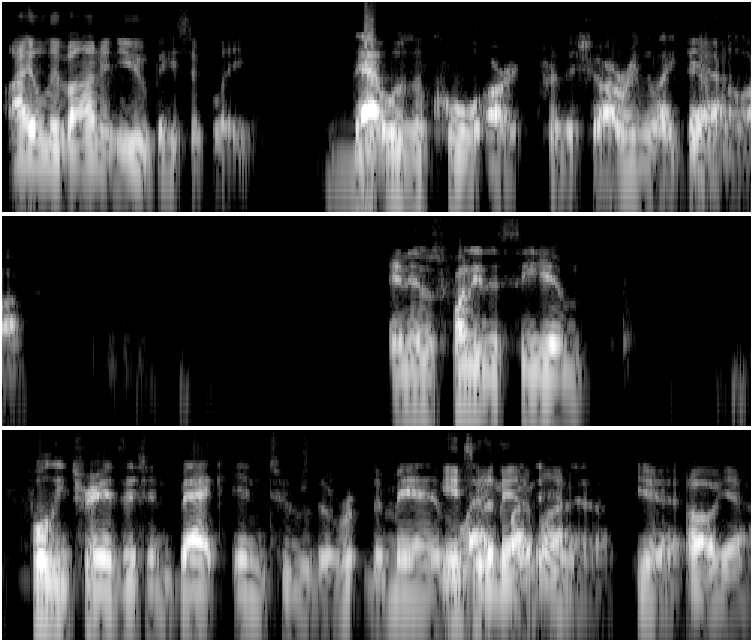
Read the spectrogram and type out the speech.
I live on in you basically. That was a cool arc for the show. I really liked that Yeah. one a lot. And it was funny to see him fully transition back into the the man in Into black the Man in Black. of- yeah. Oh yeah.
